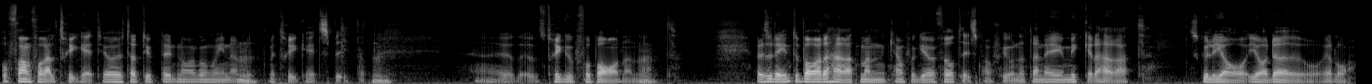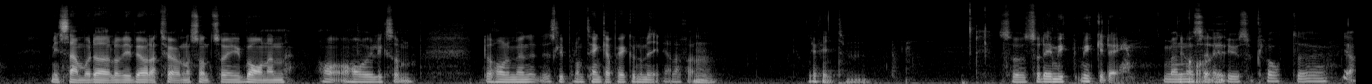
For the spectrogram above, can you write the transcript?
Och framförallt trygghet. Jag har tagit upp det några gånger innan Mm. med trygghetsbiten. Mm. Eh, Trygg upp för barnen. Mm. Att, alltså det är inte bara det här att man kanske går i förtidspension. Utan det är ju mycket det här att skulle jag, jag dö och- eller min sambo dö eller vi båda två något sånt så är ju barnen har, har ju liksom då har de, då slipper de tänka på ekonomin i alla fall. Mm. Det är fint. Så, så det är mycket, mycket det. Men Ja, sen är det- det ju såklart, eh, ja.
